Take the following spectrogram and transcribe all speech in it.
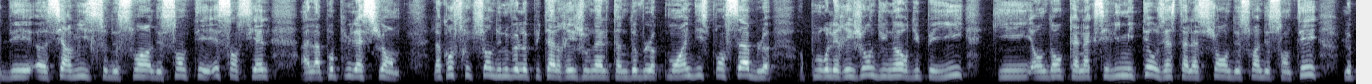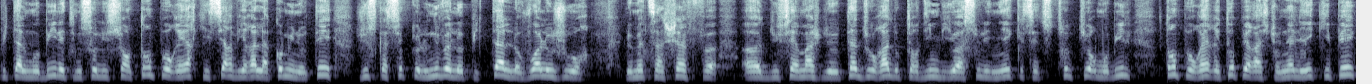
des euh, services de soins de santé essentiels à la population. La construction du nouvel hôpital régional est un développement indispensable pour les régions du nord du pays qui ont donc un accès limité aux installations de soins de santé. L'hôpital mobile est une solution temporaire qui servira la communauté jusqu'à ce que le nouvel hôpital voit le jour. Le médecin-chef euh, du CMH de Tadjoura, Dr Dimbio, a souligné que cette structure mobile temporaire est opérationnelle et équipée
